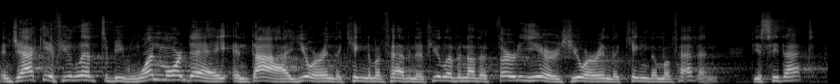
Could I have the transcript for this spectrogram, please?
And Jackie, if you live to be one more day and die, you are in the kingdom of heaven. If you live another 30 years, you are in the kingdom of heaven. Do you see that?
